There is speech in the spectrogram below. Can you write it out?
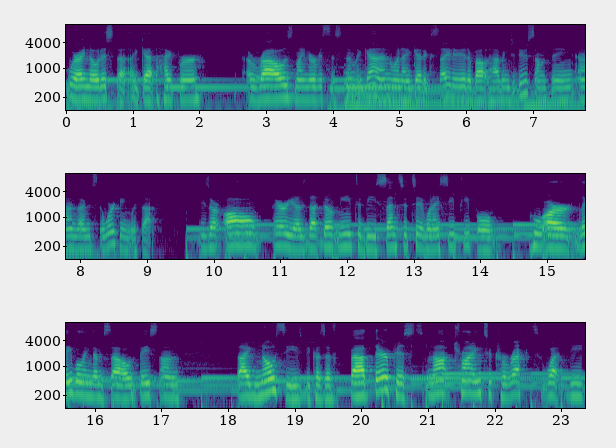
where I notice that I get hyper arouse my nervous system again when I get excited about having to do something and I'm still working with that. These are all areas that don't need to be sensitive. When I see people who are labeling themselves based on diagnoses because of bad therapists not trying to correct what the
